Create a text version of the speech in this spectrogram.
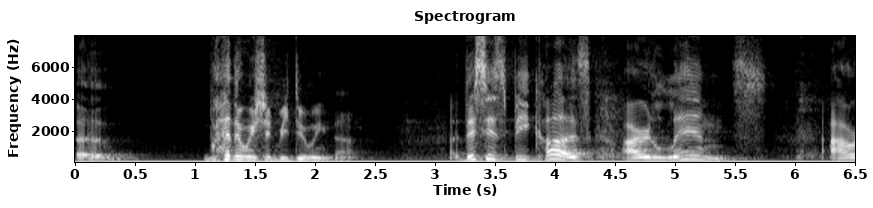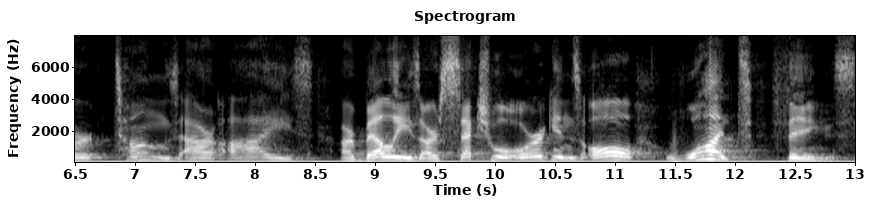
uh, whether we should be doing them. Uh, this is because our limbs our tongues, our eyes, our bellies, our sexual organs all want things.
